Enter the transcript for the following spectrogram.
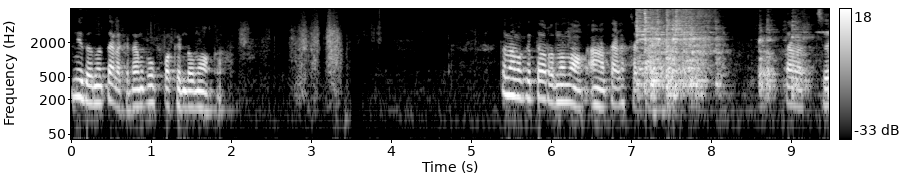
ഇനി ഇതൊന്ന് തിളക്കട്ടെ. നമുക്ക് ഉപ്പൊക്കെ ഉണ്ടോ നോക്കാം. ഇപ്പം നമുക്ക് തുറന്ന് നോക്കാം. ആ തിളച്ച. തിളച്ച്.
